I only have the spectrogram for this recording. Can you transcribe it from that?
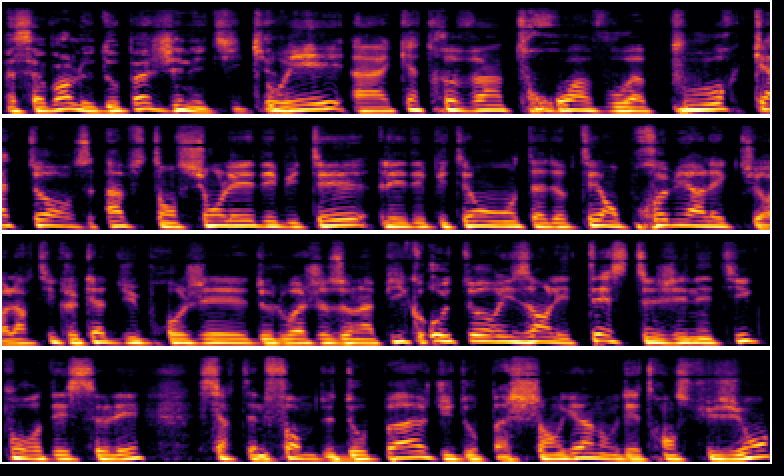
à savoir le dopage génétique. Oui, à 83 voix pour, 14 abstentions. Les députés, les députés ont adopté en première lecture l'article 4 du projet de loi Jeux Olympiques autorisant les tests génétiques pour déceler certaines formes de dopage, du dopage donc des transfusions,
